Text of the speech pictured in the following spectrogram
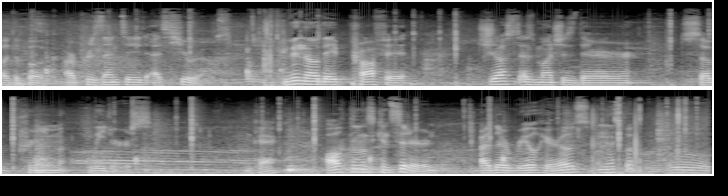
of the book are presented as heroes, even though they profit just as much as their supreme leaders. Okay. All things considered, are there real heroes in this book? Ooh,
